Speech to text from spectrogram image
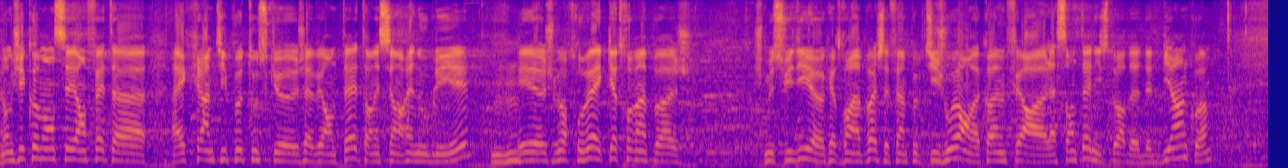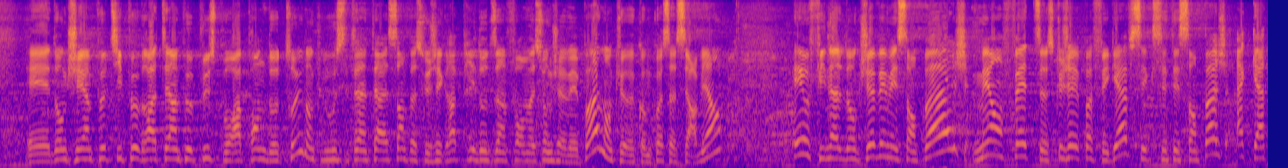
Donc j'ai commencé en fait à, à écrire un petit peu tout ce que j'avais en tête en essayant de rien oublier. Et euh, je me retrouvais avec 80 pages. Je me suis dit, euh, 80 pages, ça fait un peu petit joueur, on va quand même faire euh, la centaine histoire d'être bien, quoi. Et donc j'ai un petit peu gratté un peu plus pour apprendre d'autres trucs. Donc du coup, c'était intéressant parce que j'ai grappillé d'autres informations que j'avais pas, donc euh, comme quoi ça sert bien. Et au final, donc j'avais mes 100 pages, mais en fait, ce que j'avais pas fait gaffe, c'est que c'était 100 pages à 4.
